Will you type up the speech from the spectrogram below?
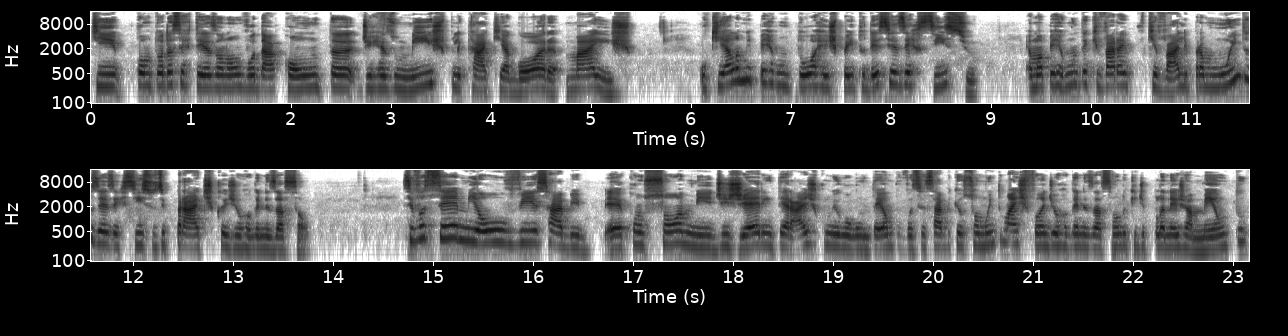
que com toda certeza eu não vou dar conta de resumir e explicar aqui agora, mas o que ela me perguntou a respeito desse exercício é uma pergunta que vale, que vale para muitos exercícios e práticas de organização. Se você me ouve, sabe, é, consome, digere, interage comigo algum tempo, você sabe que eu sou muito mais fã de organização do que de planejamento.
